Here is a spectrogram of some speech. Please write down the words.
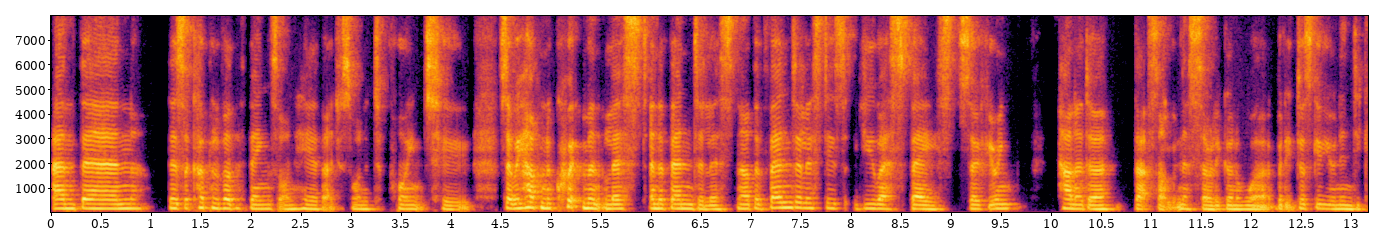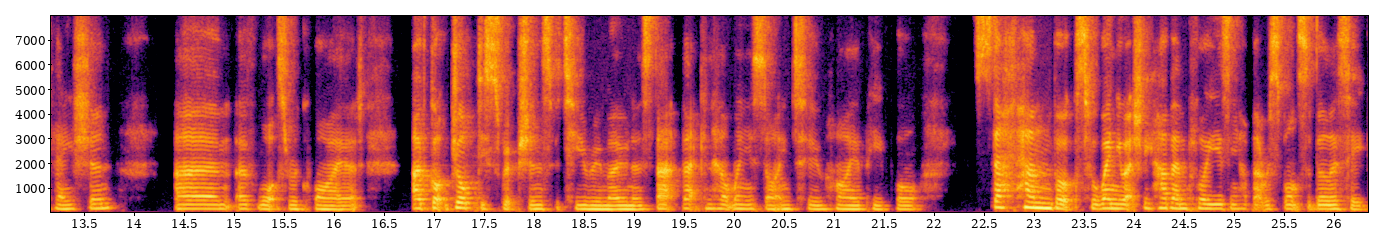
and then there's a couple of other things on here that I just wanted to point to. So we have an equipment list and a vendor list. Now the vendor list is US based. So if you're in Canada, that's not necessarily going to work, but it does give you an indication um, of what's required. I've got job descriptions for tea room owners. That that can help when you're starting to hire people. Staff handbooks for when you actually have employees and you have that responsibility.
